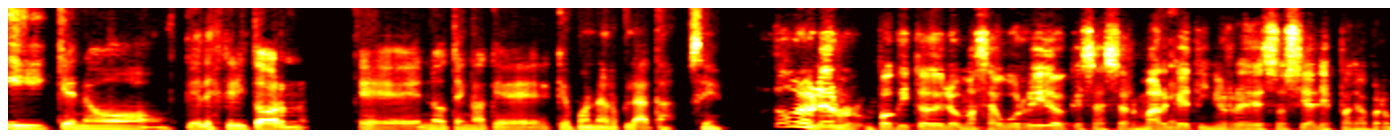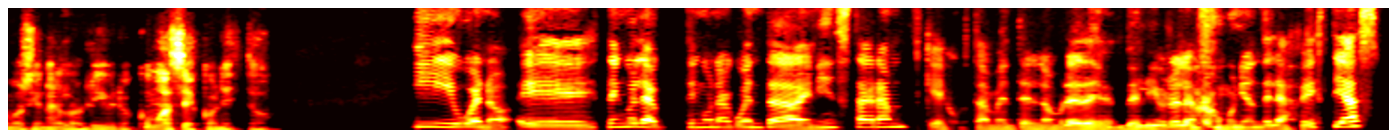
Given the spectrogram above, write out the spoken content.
y que no, que el escritor eh, no tenga que, que poner plata, sí. Vamos a hablar un poquito de lo más aburrido que es hacer Sí. marketing y redes sociales para promocionar los libros. ¿Cómo haces con esto? Y bueno, eh, tengo, la, tengo una cuenta en Instagram, que es justamente el nombre de- del libro, La Comunión de las Bestias.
